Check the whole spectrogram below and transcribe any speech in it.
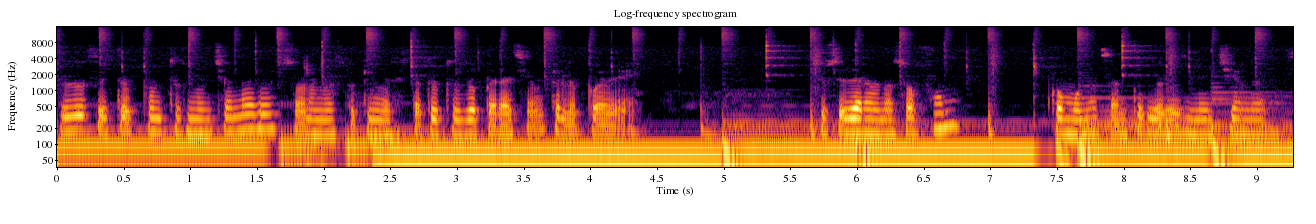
Todos estos puntos mencionados son unos pequeños estatutos de operación que le puede suceder a una SOFOM como las anteriores mencionadas.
